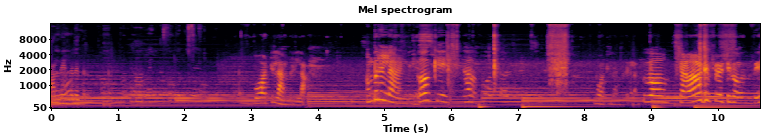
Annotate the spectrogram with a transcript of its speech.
ఆన్లైన్లోనే దొరుకుతుంది. Bottle umbrella. అంబ్రిల్లా అండి? ఓకే. Bottle umbrella. చాలా డిఫరెంట్గా ఉంది.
